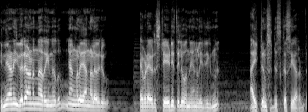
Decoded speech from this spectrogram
പിന്നെയാണ് ഇവരാണെന്ന് അറിയുന്നതും ഞങ്ങൾ ഞങ്ങളെ ഒരു എവിടെ ഒരു സ്റ്റേഡിയത്തിൽ വന്ന് ഞങ്ങൾ ഇരുന്ന് ഐറ്റംസ് ഡിസ്കസ് ചെയ്യാറുണ്ട്.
